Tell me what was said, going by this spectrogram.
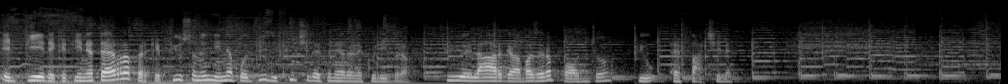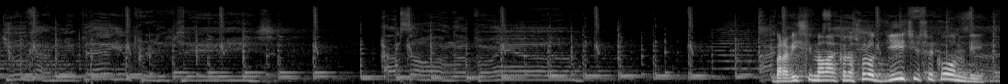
e il piede che tieni a terra perché più sono in linea poi più è difficile tenere l'equilibrio. Più è larga la base d'appoggio, più è facile. Bravissima, mancano solo 10 secondi.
